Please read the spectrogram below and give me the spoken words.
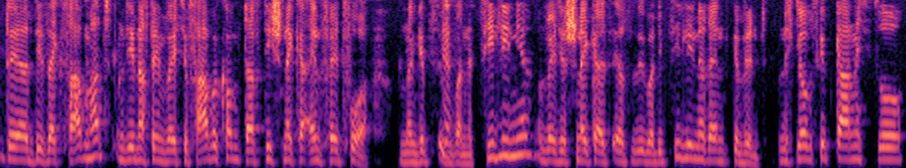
der die sechs Farben hat und je nachdem, welche Farbe kommt, darf die Schnecke ein Feld vor. Und dann gibt es irgendwann ja. eine Ziellinie und welche Schnecke als erstes über die Ziellinie rennt, gewinnt. Und ich glaube, es gibt gar nicht so,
